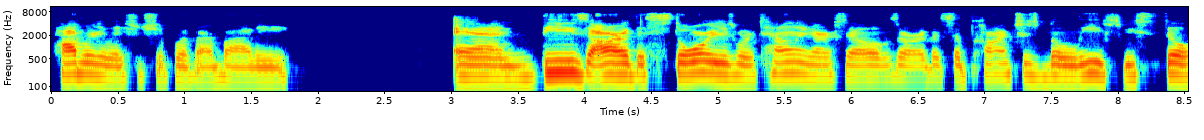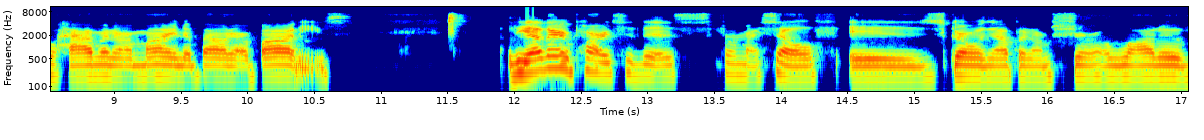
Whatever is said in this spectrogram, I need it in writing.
have a relationship with our body and these are the stories we're telling ourselves or the subconscious beliefs we still have in our mind about our bodies the other part to this for myself is growing up, and I'm sure a lot of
